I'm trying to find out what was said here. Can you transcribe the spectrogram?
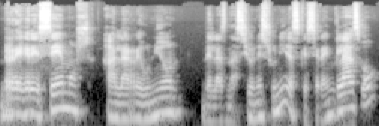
regresemos a la reunión de las Naciones Unidas que será en Glasgow,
